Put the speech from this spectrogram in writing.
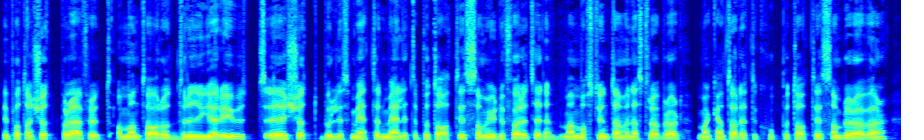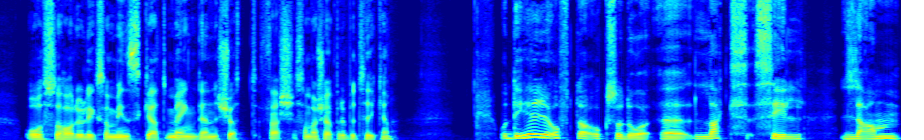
vi pratade om köttbullar här förut, om man tar och drygar ut eh, köttbullesmeten med lite potatis som man gjorde förr i tiden. Man måste ju inte använda ströbröd, man kan ta lite kokt potatis som blir över och så har du liksom minskat mängden köttfärs som man köper i butiken. Och det är ju ofta också då eh, lax, sill, lamm,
